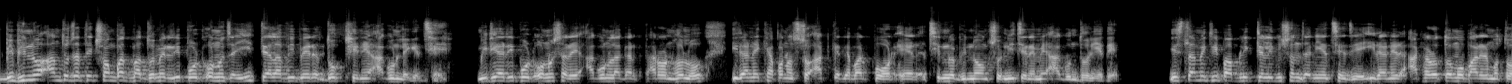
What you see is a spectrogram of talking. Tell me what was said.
বিভিন্ন আন্তর্জাতিক সংবাদ মাধ্যমের রিপোর্ট অনুযায়ী তেলাভিবের দক্ষিণে আগুন লেগেছে। মিডিয়া রিপোর্ট অনুসারে আগুন লাগার কারণ হলো ইরানে ক্ষেপণাস্ত্র আটকে দেবার পর এর ছিন্ন ভিন্ন অংশ নিচে নেমে আগুন ধরিয়ে দেয়। ইসলামিক রিপাবলিক টেলিভিশন জানিয়েছে যে ইরানের আঠারোতম বারের মতো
